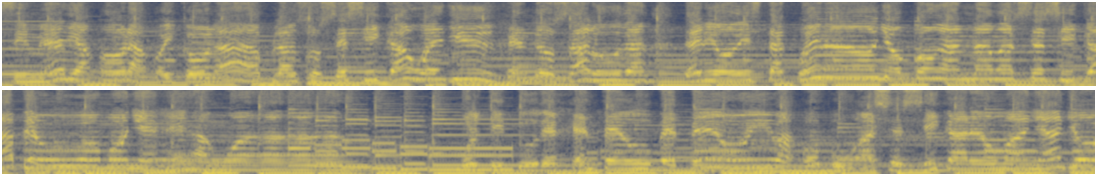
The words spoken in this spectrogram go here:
Casi media hora. Hoy con aplausos Cecica Huelli, gente os saluda. Periodista cuena yo pongan nada más Cecica te hubo moñe en agua Multitud de gente UPP o iba o pua Cecica reo maña yo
